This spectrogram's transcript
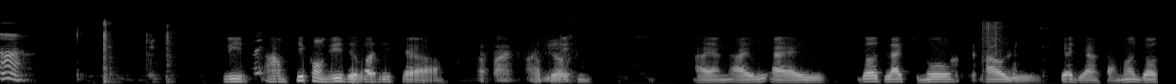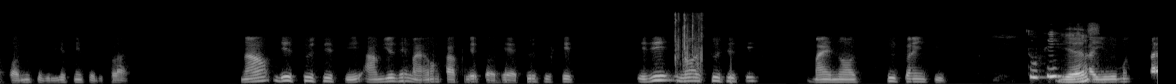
Ah. Please, I'm still confused about this uh, I'm fine. And I am I I just like to know how you get the answer, not just for me to be listening to the class. Now, this 260, I'm using my own calculator here. 260, is it not 260 minus 220? 250. Yes. Uh, you multiply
